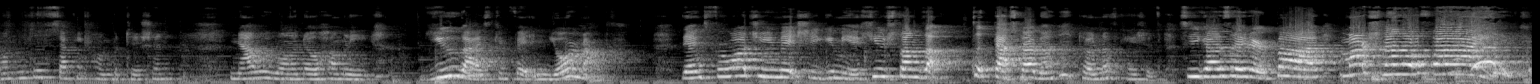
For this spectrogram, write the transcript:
won the second competition. Now we want to know how many you guys can fit in your mouth. Thanks for watching. Make sure you give me a huge thumbs up. Click that subscribe button, turn on notifications. See you guys later. Bye. Marshmallow fight!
